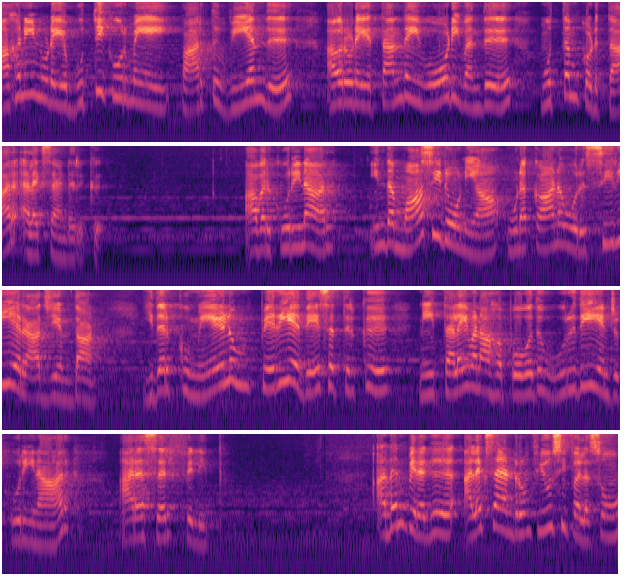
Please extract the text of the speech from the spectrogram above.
மகனினுடைய புத்தி கூர்மையை பார்த்து வியந்து அவருடைய தந்தை ஓடி வந்து முத்தம் கொடுத்தார் அலெக்சாண்டருக்கு. அவர் கூறினார் இந்த மாசிடோனியா உனக்கான ஒரு சிறிய ராஜ்யம்தான். இதற்கு மேலும் பெரிய தேசத்திற்கு நீ தலைவனாக போவது உறுதி என்று கூறினார் அரசர் பிலிப். அதன் பிறகு அலெக்சாண்டரும் ஃபியூசிஃபலஸும்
